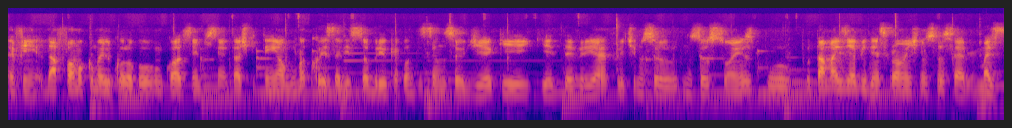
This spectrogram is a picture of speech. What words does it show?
enfenfim, da forma como ele colocou, eu concordo 100%. Acho que tem alguma coisa ali sobre o que aconteceu no seu dia que, que deveria refletir no seu, nos seus sonhos por, por estar mais em evidência, provavelmente, no seu cérebro. Mas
